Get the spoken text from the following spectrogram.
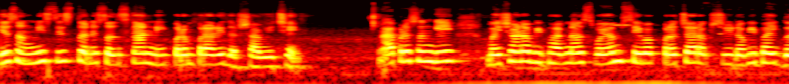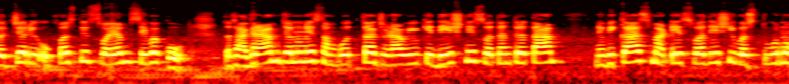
જે સંઘની શિસ્ત અને સંસ્કારની પરંપરાને દર્શાવે છે. આ પ્રસંગે મહેસાણા વિભાગના સ્વયંસેવક પ્રચારક શ્રી રવિભાઈ ગજ્જરે ઉપસ્થિત સ્વયંસેવકો તથા ગ્રામજનોને સંબોધતા જણાવ્યું કે દેશની સ્વતંત્રતા અને વિકાસ માટે સ્વદેશી વસ્તુઓનો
